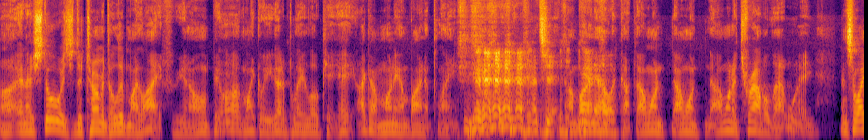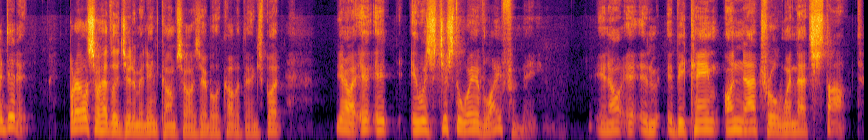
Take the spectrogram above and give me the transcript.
Uh, and I still was determined to live my life, you know. People, oh, Michael, you got to play low key. Hey, I got money. I'm buying a plane. You know? That's it. I'm buying yeah. a helicopter. I want, I want, I want to travel that way. And so I did it. But I also had legitimate income, so I was able to cover things. But you know, it it, it was just a way of life for me. You know, it, it, it became unnatural when that stopped.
